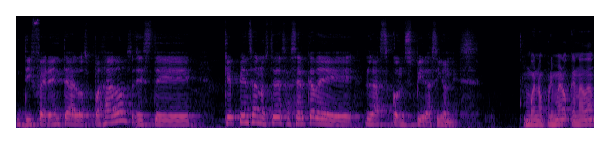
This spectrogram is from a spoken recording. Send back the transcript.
diferente a los pasados, este ¿Qué piensan ustedes acerca de las conspiraciones? Bueno, primero que nada,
